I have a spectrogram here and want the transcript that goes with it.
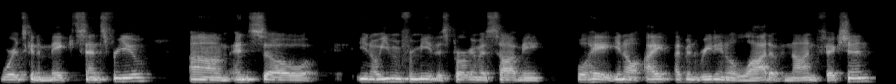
where it's gonna make sense for you. Um, and so, you know, even for me, this program has taught me well, hey, you know, I, I've been reading a lot of nonfiction.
